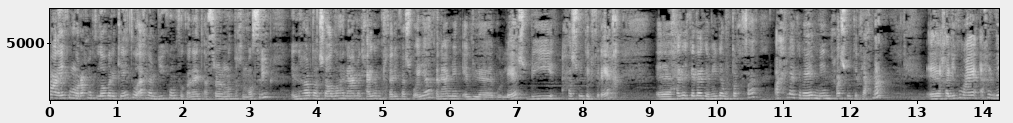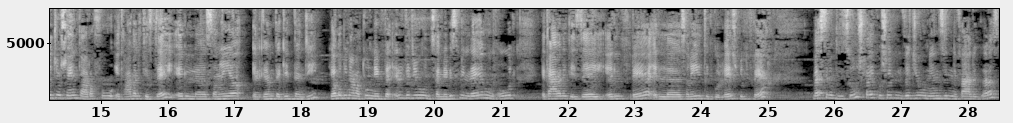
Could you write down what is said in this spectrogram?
عليكم ورحمة الله وبركاته. أهلا بيكم في قناة أسرار المطبخ المصري. النهاردة إن شاء الله هنعمل حاجة مختلفة شوية. هنعمل الجلاش بحشوة الفراخ. آه حاجة كده جميلة وتحفة. أحلى كمان من حشوة اللحمة. آه خليكم معايا آخر الفيديو عشان تعرفوا اتعملت إزاي الصينية الجامدة جدا دي. يلا بينا على طول نبدأ الفيديو ونسمي بسم الله ونقول اتعملت إزاي الفراخ صينية الجلاش بالفراخ. بس ما تنسوش like و share للفيديو وننزل نفعل الجرس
